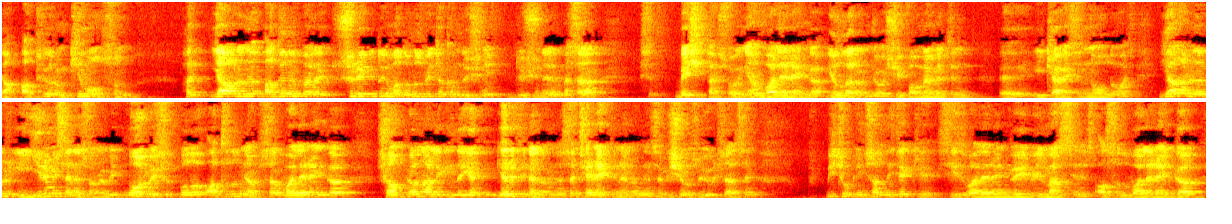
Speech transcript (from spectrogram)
Ya atıyorum kim olsun? Hadi yarın adını böyle sürekli duymadığımız bir takım düşün, düşünelim. Mesela işte Beşiktaş'ta oynayan Valerenga yıllar önce o Şifo Mehmet'in e, hikayesinin olduğu maç. Yarın öbür gün 20 sene sonra bir Norveç futbolu atılım yapsa, Valerenga Şampiyonlar Ligi'nde ya- yarı final oynasa, çeyrek final oynasa, bir şey olsa yükselse birçok insan diyecek ki siz Valerenga'yı bilmezsiniz. Asıl Valerenga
